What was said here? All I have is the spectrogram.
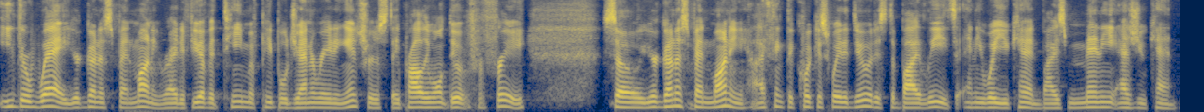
either way, you're going to spend money, right? If you have a team of people generating interest, they probably won't do it for free. So you're going to spend money. I think the quickest way to do it is to buy leads any way you can, buy as many as you can.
